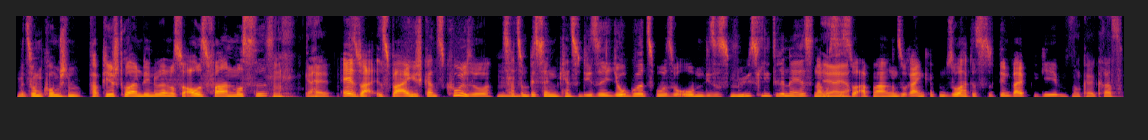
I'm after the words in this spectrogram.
Mit so einem komischen Papierstrohhalm, den du dann noch so ausfahren musstest. Geil. Ey, es war, es war eigentlich ganz cool so. Es Mhm. hat so ein bisschen, kennst du diese Joghurts, wo so oben dieses Müsli drin ist? Und dann Ja, musst du ja. es so abmachen und so reinkippen. So hat es den Vibe gegeben. Okay, krass.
